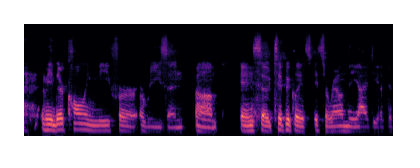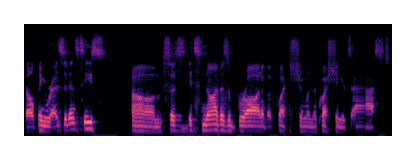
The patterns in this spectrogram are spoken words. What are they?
i mean they're calling me for a reason. Um, and so typically it's it's around the idea of developing residencies. Um, so it's, it's not as broad of a question when the question gets asked.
